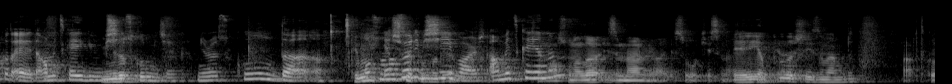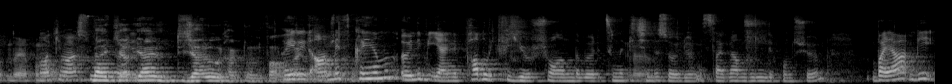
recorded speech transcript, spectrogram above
o kadar evet Ahmet Kaya gibi bir şey Münir Özkul. tutmayacak. Münir Özkul da. Kemal Sunal Ya şöyle bir şey ya? var. Ahmet Kaya'nın Sunal'a izin vermiyor ailesi. O kesin. E yapıyorlar işte izin vermedi. Artık onu da ama yapamadı. Kemal Belki öyle. yani ticari olarak haklarını falan. Hayır hayır Ahmet. Kaya'nın öyle bir yani public figure şu anda böyle tırnak Evet. içinde söylüyorum. Instagram diliyle konuşuyorum. Bayağı bir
